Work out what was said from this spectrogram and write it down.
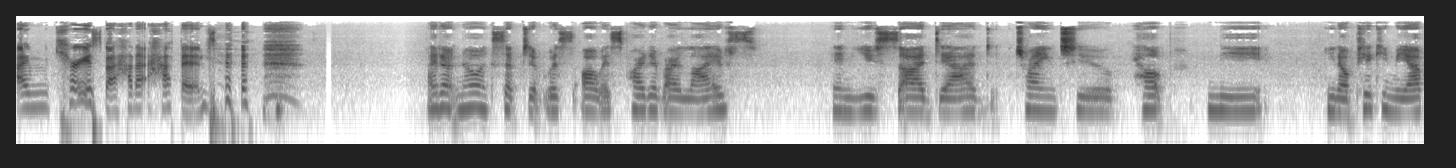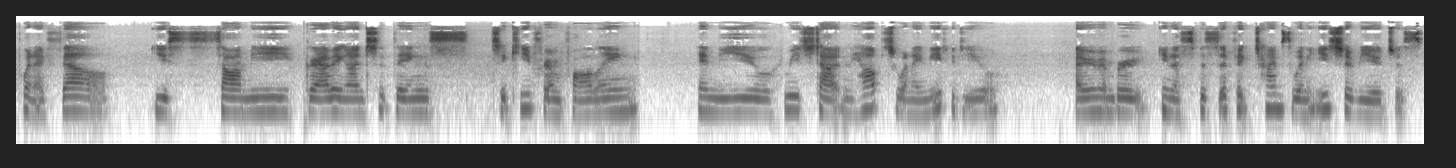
I'm curious about how that happened. I don't know, except it was always part of our lives. And you saw dad trying to help me, you know, picking me up when I fell. you saw me grabbing onto things to keep from falling, and you reached out and helped when I needed you. I remember, you know, specific times when each of you just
